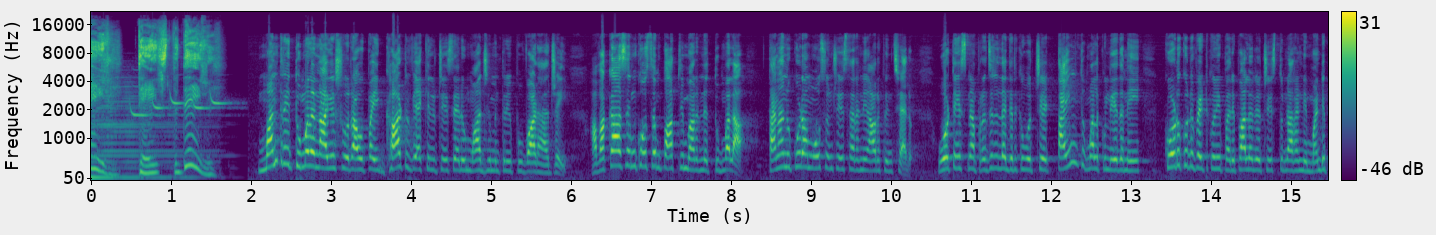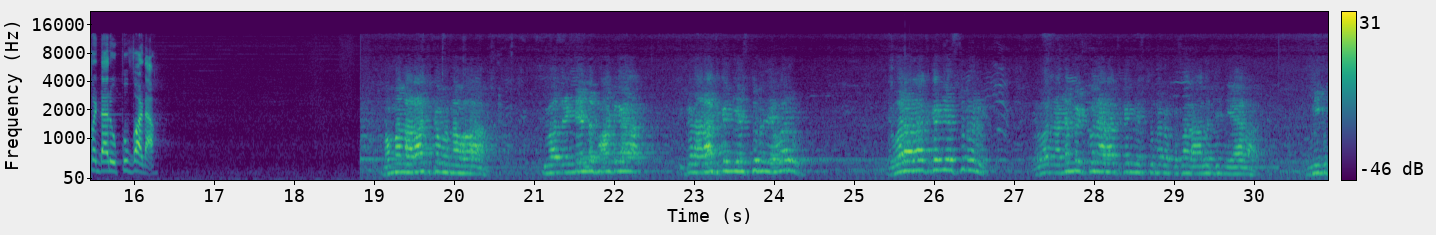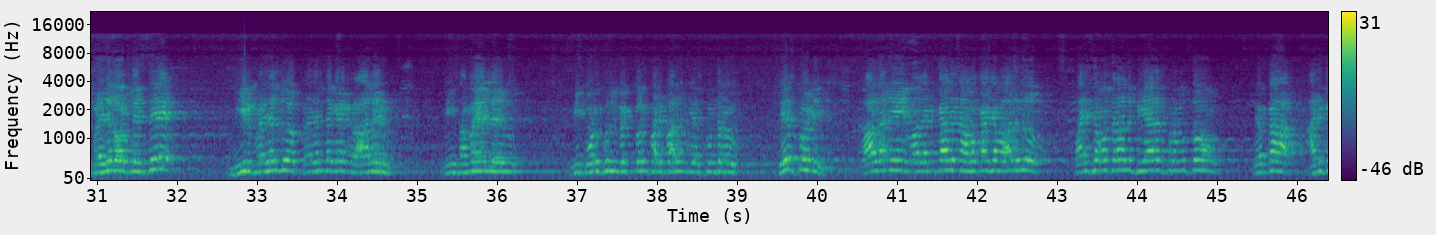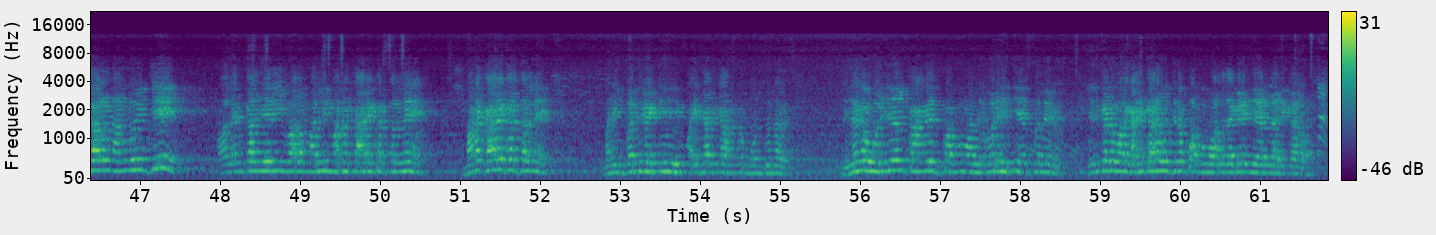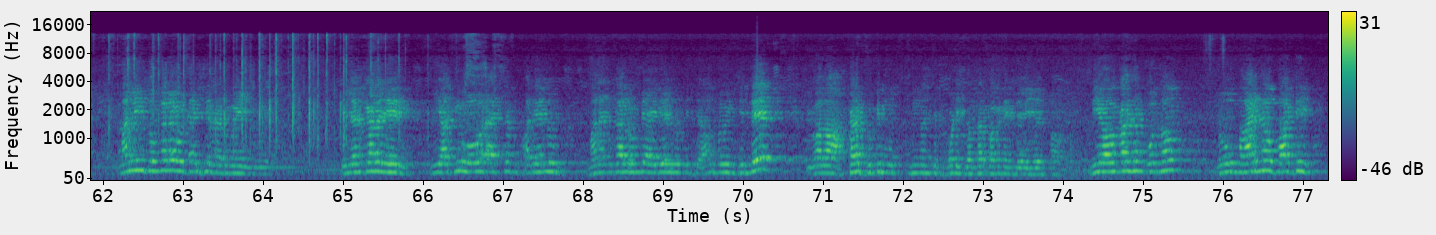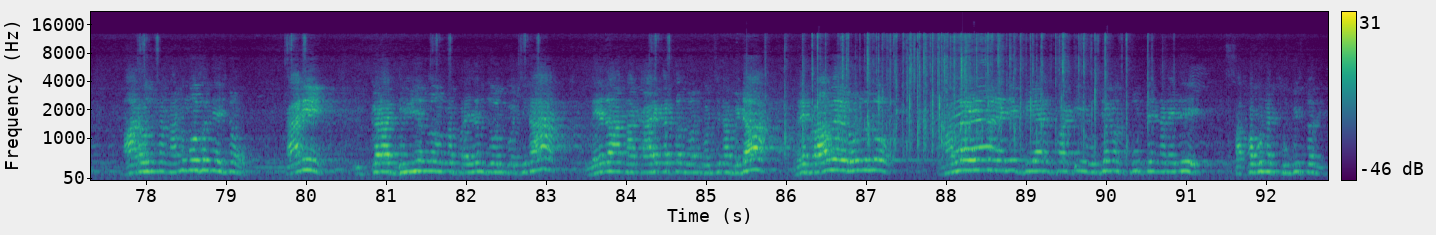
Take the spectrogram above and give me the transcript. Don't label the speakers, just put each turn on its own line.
Taste the Daily.
మంత్రి తుమ్మల నాగేశ్వరరావుపై ఘాటు వ్యాఖ్యలు చేశారు మాజీ మంత్రి పువ్వాడ అజయ్. అవకాశం కోసం పార్టీ మారిన తుమ్మల తనను కూడా మోసం చేశారని ఆరోపించారు. ఓటేసిన ప్రజల దగ్గరికి వచ్చే టైం తుమ్మలకు లేదని కొడుకును పెట్టుకుని పరిపాలన చేస్తున్నారని మండిపడ్డారు పువ్వాడ.
మమ్మల్ని అరాచకం అన్నావా? ఇవాళ రెండేళ్ళ పాటుగా ఇక్కడ అరాచకం చేస్తున్నది ఎవరు? ఎవరు అరాచకం చేస్తున్నారు? ఎవరు అడ్డం పెట్టుకుని అరాచకం చేస్తున్నారు ఒకసారి ఆలోచన చేయాలా? మీకు ప్రజలు ఓట్లేస్తే మీరు ప్రజలు ప్రజల దగ్గరికి రాలేరు. మీకు సమయం లేదు. మీ కొడుకుల్ని పెట్టుకొని పరిపాలన చేసుకుంటారు. చేసుకోండి. వాళ్ళని వాళ్ళ వెనకాలని అవకాశవాదులు పది సంవత్సరాలు బీఆర్ఎస్ ప్రభుత్వం యొక్క అధికారాన్ని అనుభవించి వాళ్ళ వెనకాల చేరి వాళ్ళ మళ్ళీ మన కార్యకర్తలనే మన కార్యకర్తలనే మరి ఇబ్బంది పెట్టి పైసాధికారంగా ఆనందం పొందుతున్నారు నిజంగా ఒరిజినల్ కాంగ్రెస్ పాపం వాళ్ళు ఎవరేం చేస్తలేరు. ఎందుకంటే వాళ్ళకి అధికారం వచ్చిన పాపం వాళ్ళ దగ్గరే చేయాలి అధికారం. మళ్ళీ ఈ దొంగలే కొట్టేసినాడు పోయి. వీళ్ళ వెనకాల చేరి. ఈ అతి ఓవర్ యాక్షన్ పదేళ్ళు మన వెనకాల ఉండి ఐదేళ్ళు ఉండి అనుభవించిందే. ఇవాళ అక్కడ పుట్టి ముచ్చుతుందని చెప్పి కూడా ఈ సందర్భంగా నేను తెలియజేస్తాను నీ అవకాశం కోసం నువ్వు మారినావు పార్టీ. ఆ రోజు నన్ను మోసం చేసినావు. కానీ ఇక్కడ డివిజన్లో ఉన్న ప్రజలు జోలికి వచ్చినా లేదా నా కార్యకర్తల వచ్చిన బిడ్డ రేపు రాబోయే రోజుల్లో మళ్ళీ అనేది బీఆర్ఎస్ పార్టీ ఉద్యమ స్ఫూర్తి అనేది తప్పకుండా చూపిస్తుంది.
